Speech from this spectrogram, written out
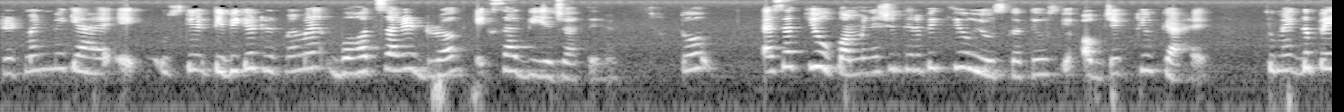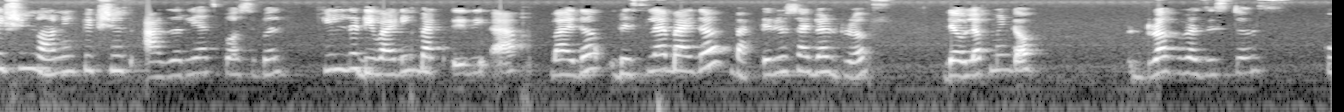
treatment में क्या है? एक, उसके टीबी के ट्रीटमेंट में बहुत सारे ड्रग एक साथ दिए जाते हैं। तो ऐसा क्यों? कॉम्बिनेशन थेरेपी क्यों यूज़ करते हैं? उसके ऑब्जेक्टिव क्या है? To make the patient non infectious as early as possible kill the dividing bacteria by the bacilli by the bactericidal drugs. Development of drug resistance को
